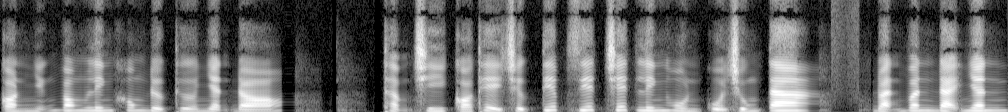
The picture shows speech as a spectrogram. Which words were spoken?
Còn những vong linh không được thừa nhận đó, thậm chí có thể trực tiếp giết chết linh hồn của chúng ta. Đoạn vân đại nhân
